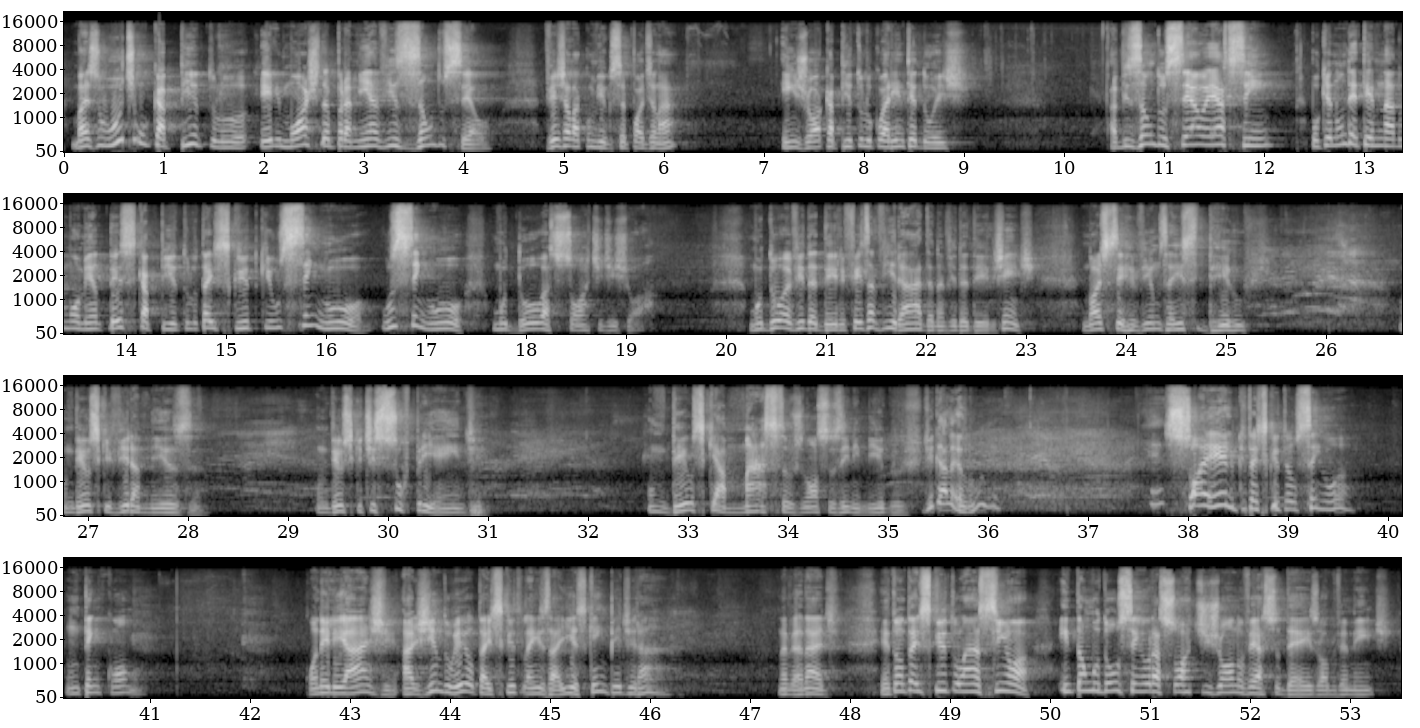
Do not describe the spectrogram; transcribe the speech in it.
Mas o último capítulo, ele mostra para mim a visão do céu. Veja lá comigo, você pode ir lá. Em Jó capítulo 42. A visão do céu é assim, porque num determinado momento desse capítulo está escrito que o Senhor, o Senhor mudou a sorte de Jó. Mudou a vida dele, fez a virada na vida dele. Gente, nós servimos a esse Deus. Um Deus que vira a mesa. Um Deus que te surpreende. Um Deus que amassa os nossos inimigos. Diga aleluia. É só Ele que está escrito é o Senhor. Não tem como. Quando Ele age, agindo eu, está escrito lá em Isaías, quem impedirá? Não é verdade? Então está escrito lá assim, ó. Então mudou o Senhor a sorte de Jó no verso 10, obviamente.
